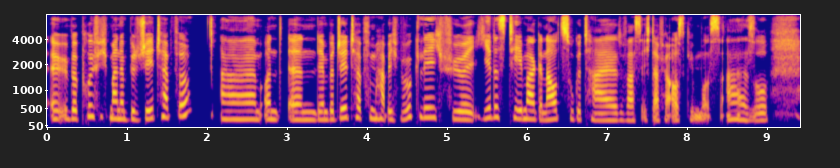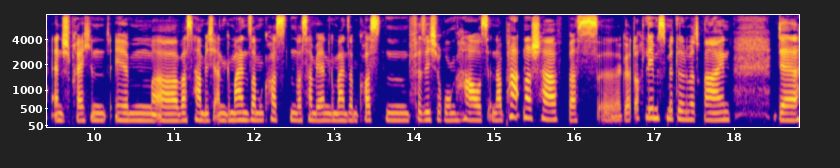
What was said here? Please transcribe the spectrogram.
äh, überprüfe ich meine Budgettöpfe ähm, und in den Budgettöpfen habe ich wirklich für jedes Thema genau zugeteilt, was ich dafür ausgeben muss. Also entsprechend eben, äh, was habe ich an gemeinsamen Kosten, was haben wir an gemeinsamen Kosten, Versicherung, Haus in der Partnerschaft, was äh, gehört auch Lebensmittel mit rein. Der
